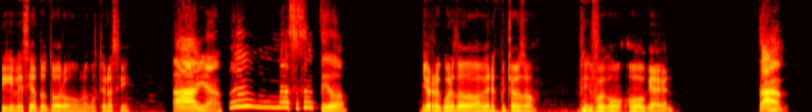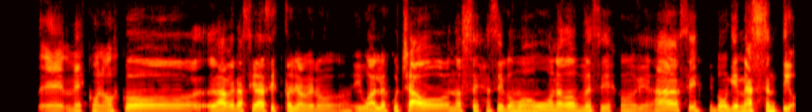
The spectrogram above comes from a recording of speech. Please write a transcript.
Así que le decía Totoro, una cuestión así. Ah, ya. Eh, me hace sentido. Yo recuerdo haber escuchado eso. Y fue como, oh, que hagan. O sea, eh, desconozco la veracidad de esa historia, pero igual lo he escuchado, no sé, así como una o dos veces. y es como que, ah, sí, como que me hace sentido.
